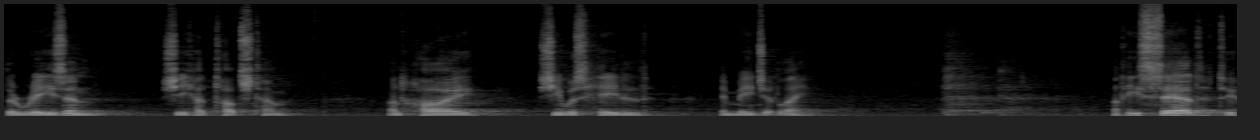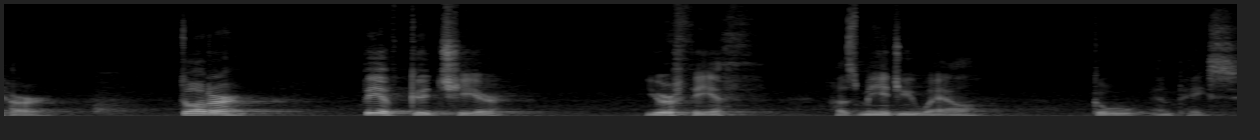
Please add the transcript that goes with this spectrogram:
the reason she had touched him and how she was healed immediately. And he said to her, Daughter, be of good cheer. Your faith has made you well. Go in peace.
